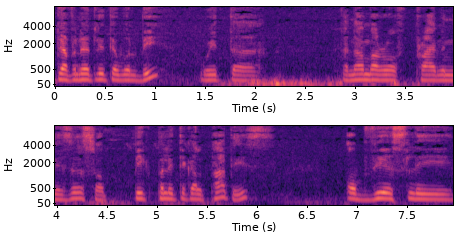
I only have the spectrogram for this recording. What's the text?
Definitely, there will be, with uh, the number of prime ministers or big political parties. Obviously,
